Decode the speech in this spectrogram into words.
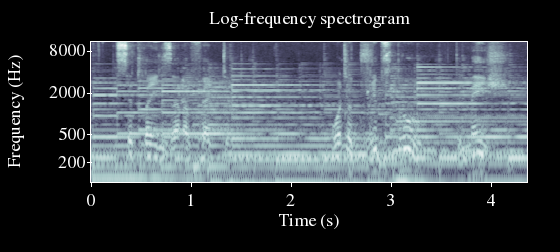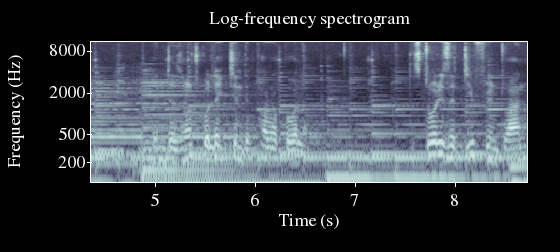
the satellite is unaffected. Water drips through the mesh and does not collect in the parabola. The story is a different one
